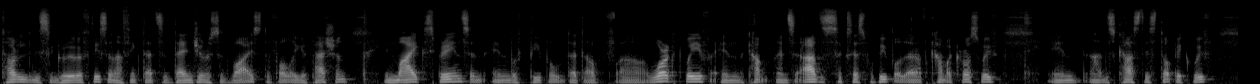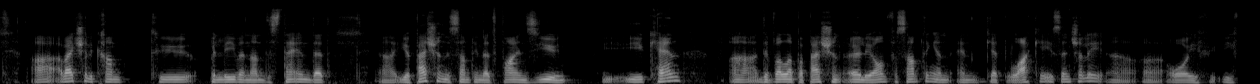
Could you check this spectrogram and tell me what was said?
totally disagree with this, and I think that's a dangerous advice to follow your passion. In my experience, and, and with people that I've uh, worked with, and, com- and other successful people that I've come across with, and uh, discussed this topic with, uh, I've actually come to believe and understand that uh, your passion is something that finds you. You can uh, develop a passion early on for something and, and get lucky essentially uh, uh, or if, if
